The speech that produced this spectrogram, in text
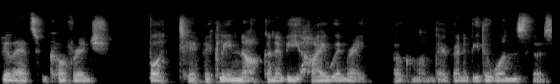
fill out some coverage, but typically not going to be high win rate Pokemon. They're going to be the ones that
